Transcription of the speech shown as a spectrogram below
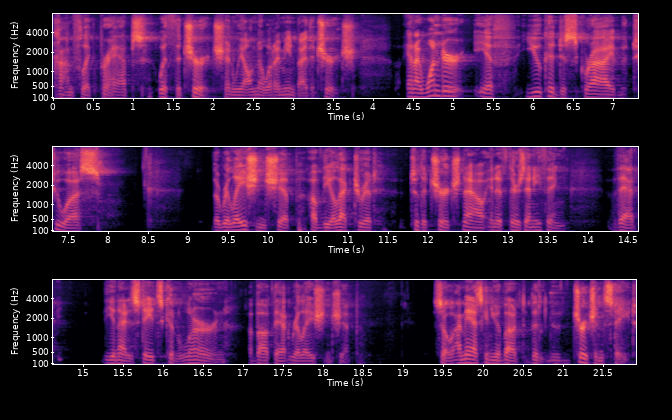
conflict perhaps, with the church, and we all know what I mean by the church. And I wonder if you could describe to us the relationship of the electorate to the church now, and if there's anything that the United States can learn about that relationship. So I'm asking you about the, the church and state.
